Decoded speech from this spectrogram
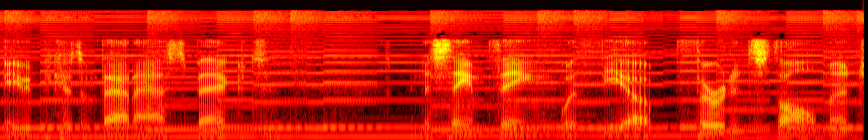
Maybe because of that aspect. And the same thing with the uh, third installment,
